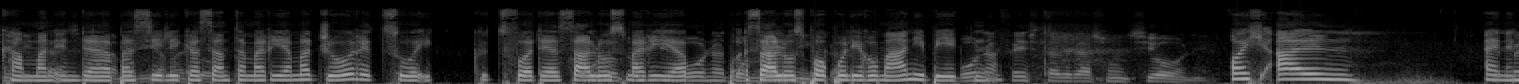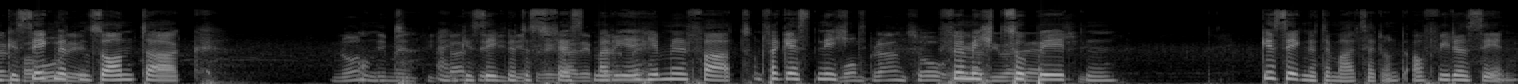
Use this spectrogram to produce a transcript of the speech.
kann man in der Basilika Santa Maria Maggiore zur vor der Salus Maria, Salus Popoli Romani beten. Euch allen einen gesegneten Sonntag und ein gesegnetes Fest Maria Himmelfahrt. Und vergesst nicht, für mich zu beten. Gesegnete Mahlzeit und auf Wiedersehen.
